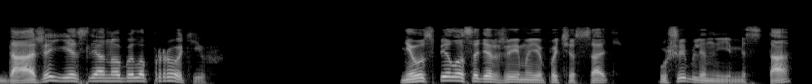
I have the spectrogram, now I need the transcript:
даже если оно было против. Не успело содержимое почесать ушибленные места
